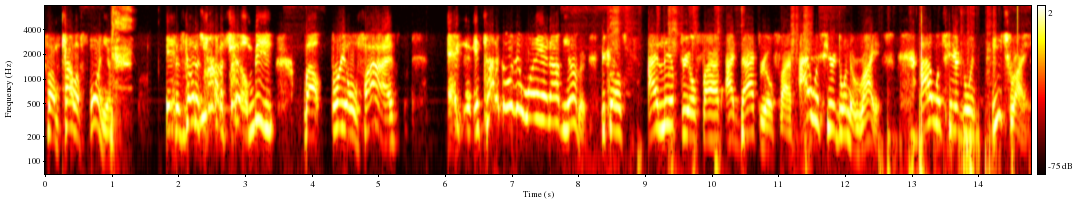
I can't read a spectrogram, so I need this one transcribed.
from California, it is going to try to tell me about 305 it, it kind of goes in one ear and out the other because I lived 305, I died 305. I was here during the riots. I was here during each riot.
